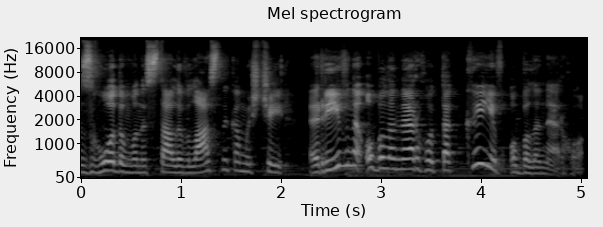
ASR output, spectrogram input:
Згодом вони стали власниками ще й Рівне Обленерго та Київ Обленерго.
